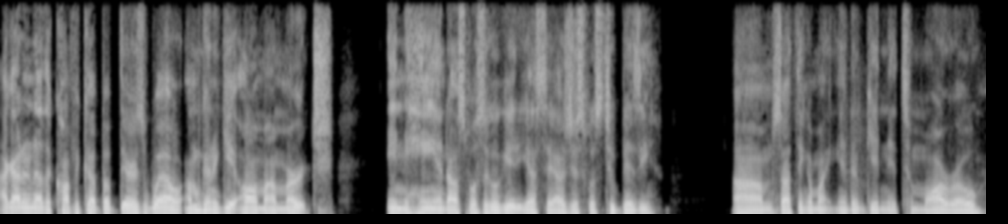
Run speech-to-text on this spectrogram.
I got another coffee cup up there as well. I'm gonna get all my merch in hand. I was supposed to go get it yesterday. I was just was too busy. Um, so I think I might end up getting it tomorrow.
